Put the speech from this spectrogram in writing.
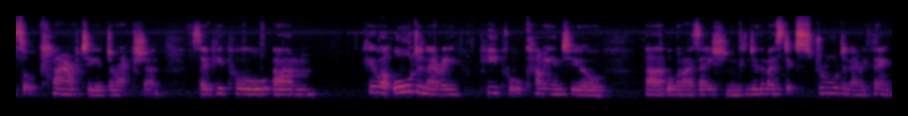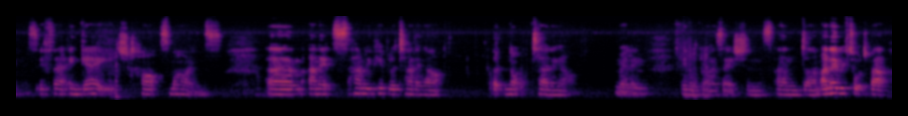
sort of clarity of direction. So people um, who are ordinary people coming into your uh, organisation can do the most extraordinary things if they're engaged, hearts, minds. Um, and it's how many people are turning up but not turning up, really, in organisations. And um, I know we've talked about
